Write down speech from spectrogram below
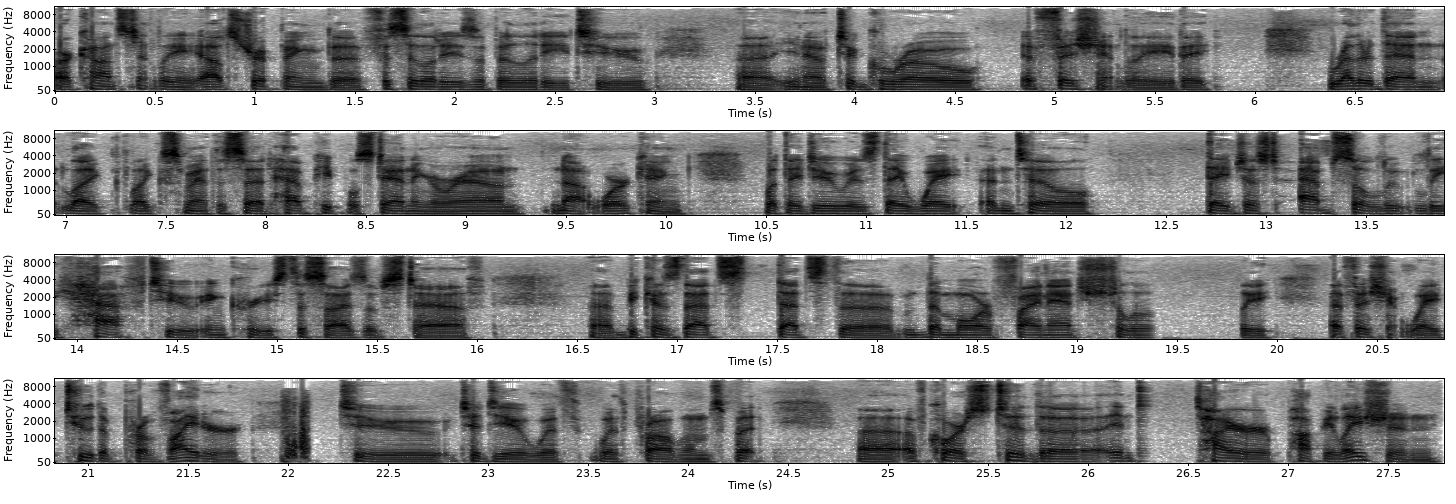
are constantly outstripping the facility's ability to, uh, you know, to grow efficiently. They, rather than like like Samantha said, have people standing around not working. What they do is they wait until they just absolutely have to increase the size of staff uh, because that's that's the the more financially efficient way to the provider to to deal with with problems. But uh, of course, to the entire population,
